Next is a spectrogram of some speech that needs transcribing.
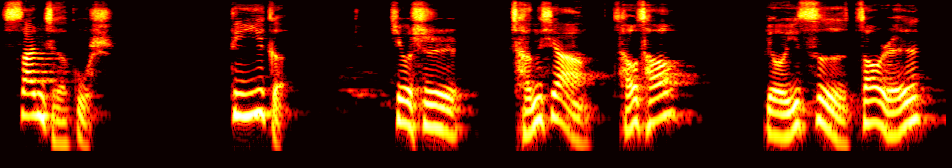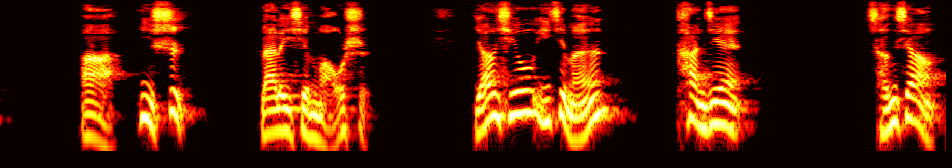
三则故事。第一个就是丞相曹操有一次招人啊议事，来了一些毛士。杨修一进门，看见丞相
